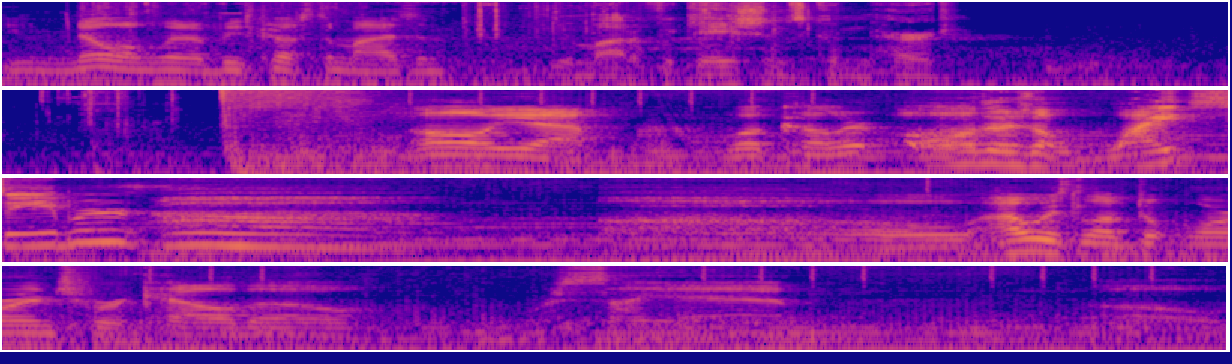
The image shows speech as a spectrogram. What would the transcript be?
You know I'm gonna be customizing. Few modifications couldn't hurt. Oh yeah. What color? Oh, there's a white saber. oh, I always loved orange for Cal though, or cyan. Oh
